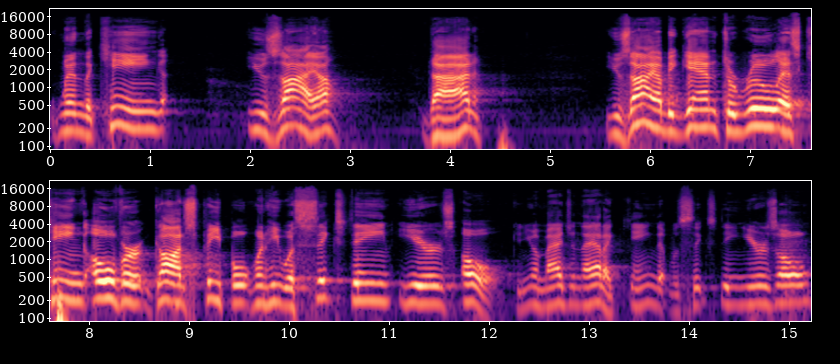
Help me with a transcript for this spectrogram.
when the king Uzziah died, Uzziah began to rule as king over God's people when he was 16 years old. Can you imagine that? A king that was 16 years old?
